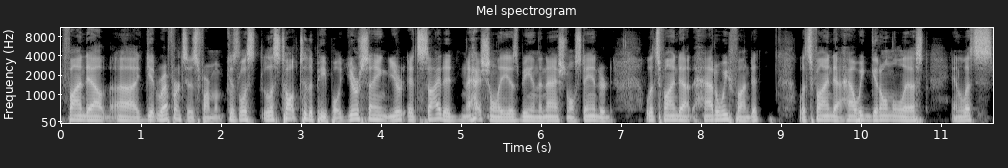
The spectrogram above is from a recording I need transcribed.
Find out, uh, get references from them because let's let's talk to the people. You're saying you're it's cited nationally as being the national standard. Let's find out how do we fund it. Let's find out how we can get on the list, and let's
